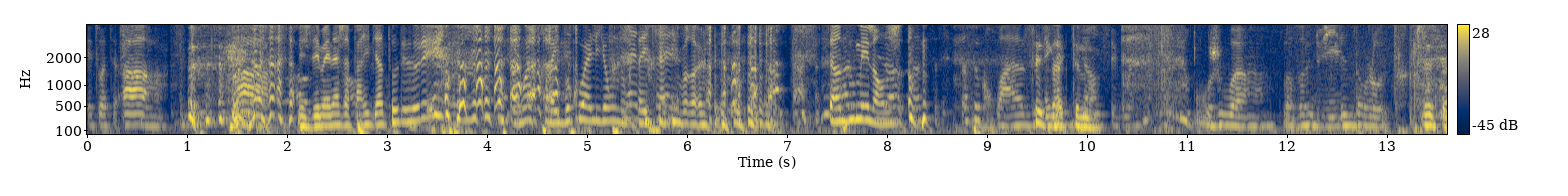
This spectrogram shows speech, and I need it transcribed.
Et toi, t'es. Ah Mais je déménage à Paris bientôt, désolée. Moi, je travaille beaucoup à Lyon, donc ça équilibre. C'est un doux mélange. Ça, ça- ça se croise. C'est. Exactement. bien, c'est bien. On joue à- dans une ville, dans l'autre. C'est ça.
